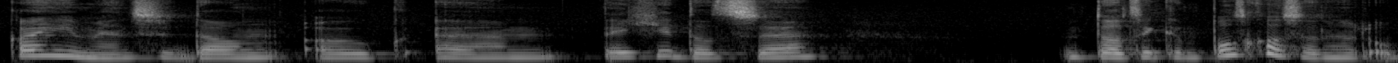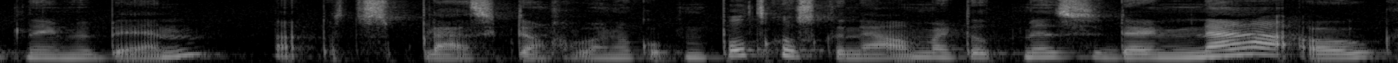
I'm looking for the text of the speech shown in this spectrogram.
kan je mensen dan ook, um, weet je, dat ze dat ik een podcast aan het opnemen ben. Nou, dat plaats ik dan gewoon ook op een podcastkanaal. Maar dat mensen daarna ook,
